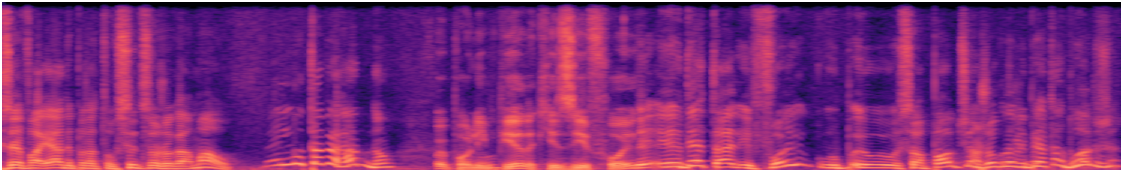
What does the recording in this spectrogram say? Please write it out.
ser vaiado pela torcida se eu jogar mal? Ele não estava errado, não. Foi para a Olimpíada, quis ir, foi. E, e detalhe, e foi. O, o, São Paulo tinha jogo da Libertadores, né?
